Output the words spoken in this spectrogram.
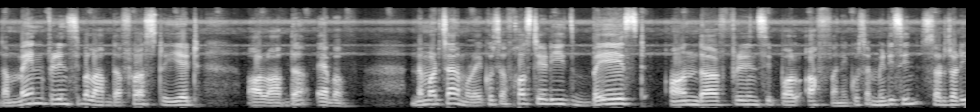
The main principle of the first aid all of the above number चारमा रहेको छ first aid is based on the principle of भनेको छ? Medicine surgery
